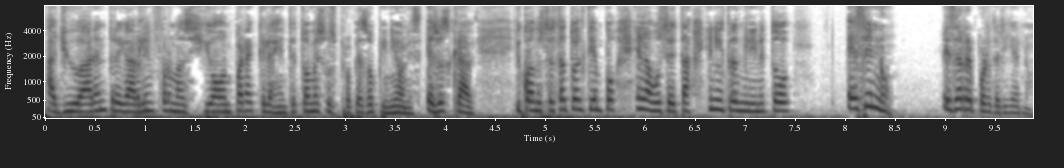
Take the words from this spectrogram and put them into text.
ayudar a entregar la información para que la gente tome sus propias opiniones. Eso es clave. Y cuando usted está todo el tiempo en la buceta, en el Transmilenio y todo, ese no. Esa reportería no.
